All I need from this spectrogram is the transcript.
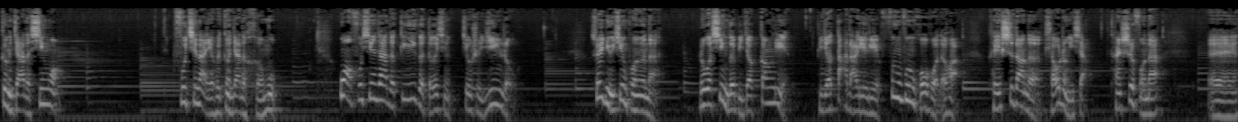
更加的兴旺，夫妻呢也会更加的和睦。旺夫兴家的第一个德行就是阴柔，所以女性朋友呢，如果性格比较刚烈、比较大大咧咧、风风火火的话，可以适当的调整一下，看是否呢。呃，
